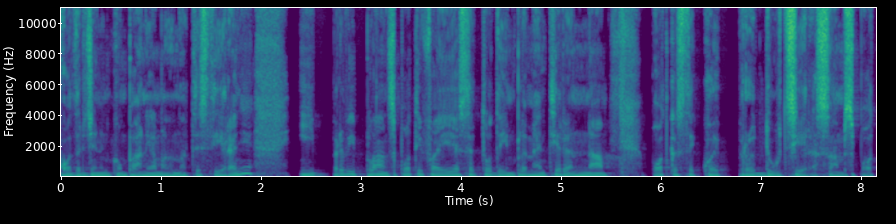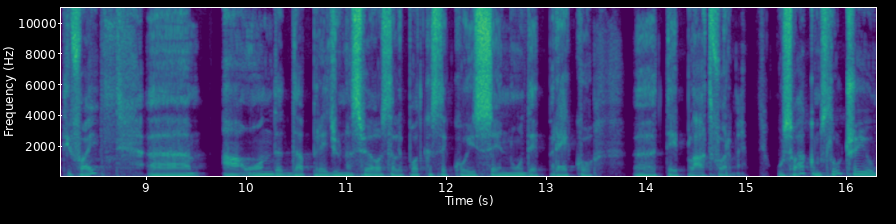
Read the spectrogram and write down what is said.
određenim kompanijama na testiranje i prvi plan Spotify jeste to da implementira na podcaste koje producira sam Spotify, uh, a onda da pređu na sve ostale podcaste koji se nude preko uh, te platforme. U svakom slučaju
